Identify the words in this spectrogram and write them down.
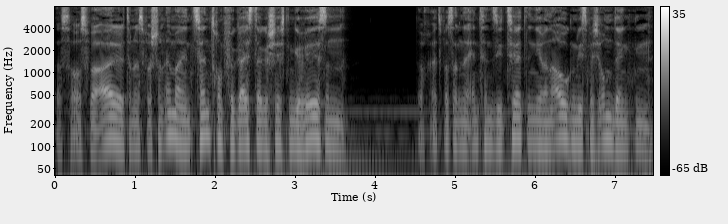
Das Haus war alt und es war schon immer ein Zentrum für Geistergeschichten gewesen. Doch etwas an der Intensität in ihren Augen ließ mich umdenken.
